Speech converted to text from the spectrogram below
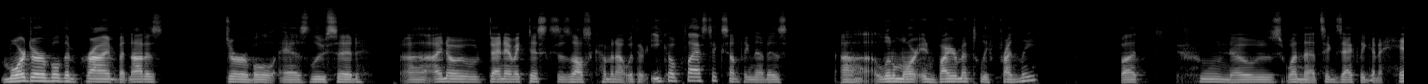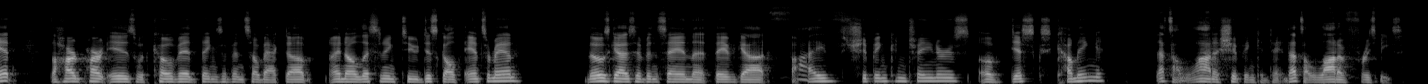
more durable than Prime, but not as durable as Lucid. Uh, I know Dynamic Discs is also coming out with their Eco Plastic, something that is uh, a little more environmentally friendly, but who knows when that's exactly going to hit. The hard part is with COVID, things have been so backed up. I know listening to Disc Golf Answer Man, those guys have been saying that they've got five shipping containers of discs coming. That's a lot of shipping containers. That's a lot of frisbees.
